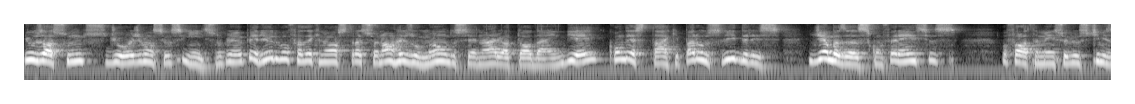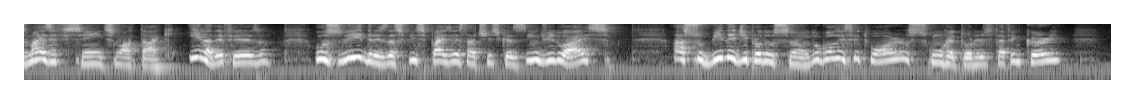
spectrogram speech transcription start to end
E os assuntos de hoje vão ser os seguintes. No primeiro período, vou fazer aqui nosso tradicional resumão do cenário atual da NBA, com destaque para os líderes de ambas as conferências. Vou falar também sobre os times mais eficientes no ataque e na defesa, os líderes das principais estatísticas individuais, a subida de produção do Golden State Warriors com o retorno de Stephen Curry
